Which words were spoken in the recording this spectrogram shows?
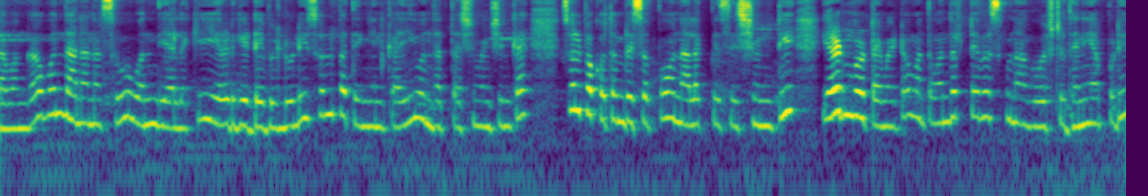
ಲವಂಗ, ಒಂದು ಅನಾನಸು, ಒಂದು ಏಲಕ್ಕಿ, ಎರಡು ಗೆಡ್ಡೆ ಬೆಳ್ಳುಳ್ಳಿ, ಸ್ವಲ್ಪ ತೆಂಗಿನಕಾಯಿ, ಒಂದು ಹತ್ತು ಹಸಿಮೆಣ್ಸಿನ್ಕಾಯಿ ಸ್ವಲ್ಪ ಕೊತ್ತಂಬರಿ ಸೊಪ್ಪು, ನಾಲ್ಕು ಪೀಸ್ ಶುಂಠಿ, ಎರಡು ಮೂರು ಟೊಮೆಟೊ, ಮತ್ತು ಒಂದೆರಡು ಟೇಬಲ್ ಸ್ಪೂನ್ ಆಗುವಷ್ಟು ಧನಿಯಾ ಪುಡಿ,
